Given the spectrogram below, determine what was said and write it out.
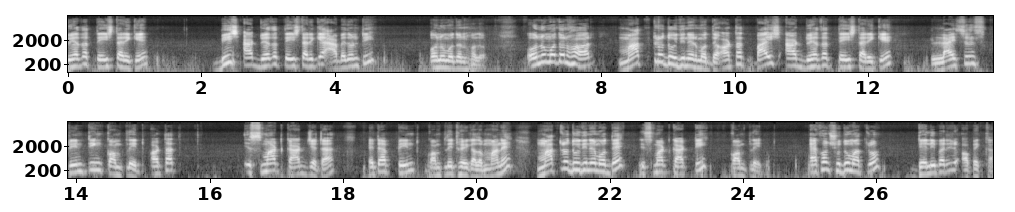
দুই হাজার তেইশ তারিখে, বিশ আট দুই হাজার তেইশ তারিখে আবেদনটি অনুমোদন হলো। অনুমোদন হওয়ার মাত্র দুই দিনের মধ্যে, অর্থাৎ বাইশ আট দুই হাজার তেইশ তারিখে লাইসেন্স প্রিন্টিং কমপ্লিট, অর্থাৎ স্মার্ট কার্ড যেটা, এটা প্রিন্ট কমপ্লিট হয়ে গেল। মানে মাত্র দুই দিনের মধ্যে স্মার্ট কার্ডটি কমপ্লিট। এখন শুধুমাত্র ডেলিভারির অপেক্ষা।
